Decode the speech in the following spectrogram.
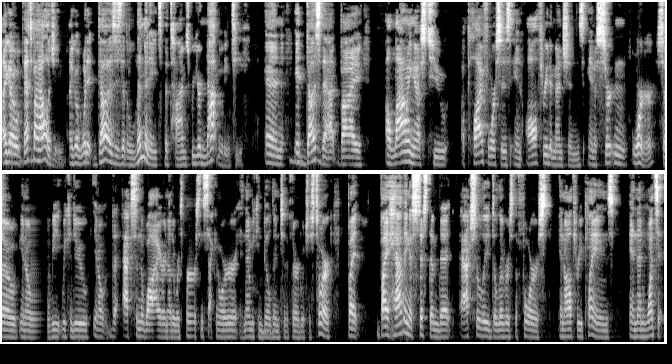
i go that's biology i go what it does is it eliminates the times where you're not moving teeth and it does that by allowing us to apply forces in all three dimensions in a certain order. So, you know, we, we can do, you know, the X and the Y, or in other words, first and second order, and then we can build into the third, which is torque. But by having a system that actually delivers the force in all three planes, and then once it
